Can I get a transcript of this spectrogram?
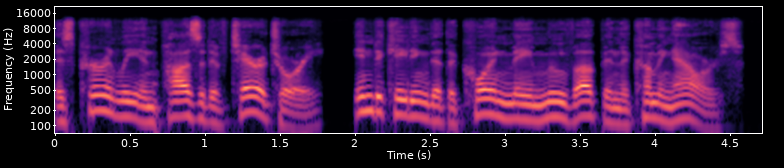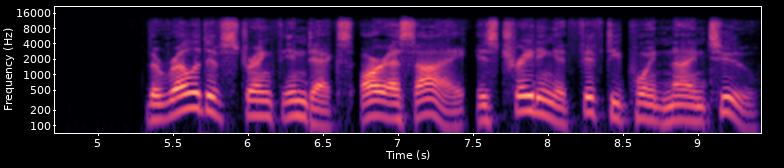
is currently in positive territory, indicating that the coin may move up in the coming hours. The relative strength index RSI is trading at 50.92,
